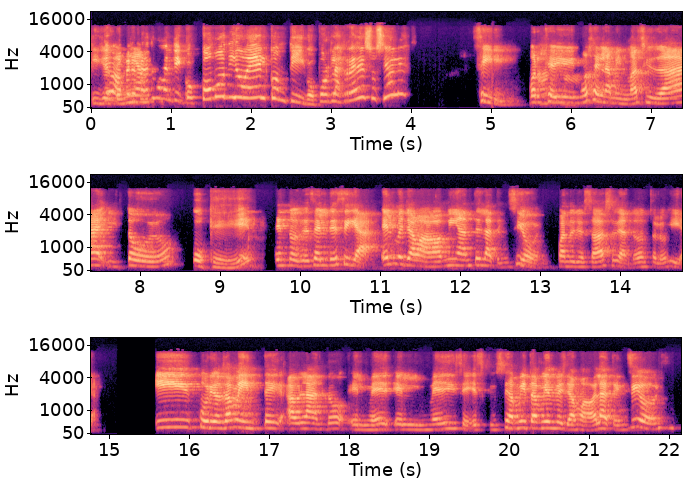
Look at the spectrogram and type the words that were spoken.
Y yo tenía... Pero espérate un momentico, ¿cómo dio él contigo? ¿Por las redes sociales? Sí, porque vivimos en la misma ciudad y todo. Ok. Entonces él decía, él me llamaba a mí antes la atención cuando yo estaba estudiando odontología. Y curiosamente, hablando, él me, él me dice, es que usted a mí también me llamaba la atención.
